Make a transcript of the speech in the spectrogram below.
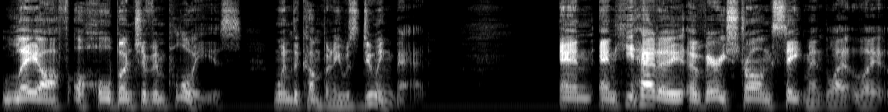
lay off a whole bunch of employees when the company was doing bad. And and he had a, a very strong statement like like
